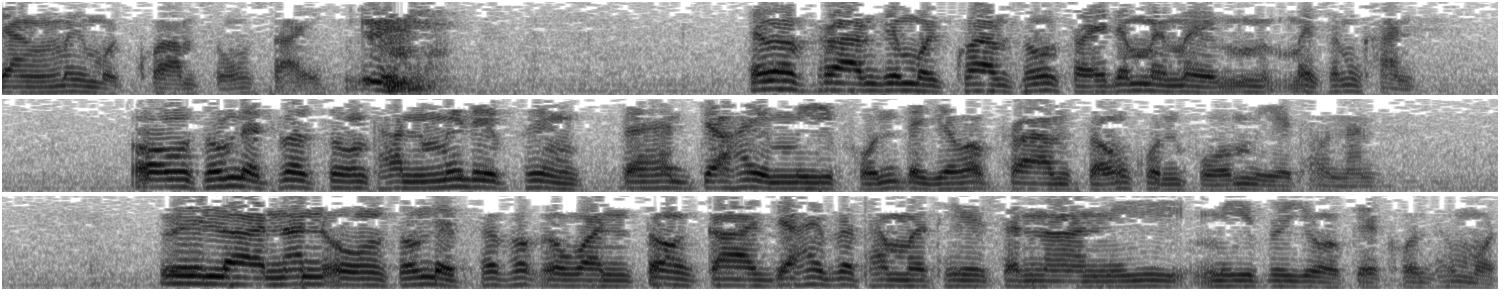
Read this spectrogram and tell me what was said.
ยังไม่หมดความสงสัย แต่ว่าพรามจะหมดความสงสัยได้ไม่ไม่ไม่สำคัญ องค์สมเด็จพระทรงทันไม่ได้เพ่ง แต่จะให้มีผลแต่เฉพาะพราหมณ์สองคนผัวเมียเท่านั้น เวลานั้นองค์สมเด็จพระพักวันต้องการจะให้พระธรรมเทศนานี้มีประโยชน์แก่คนทั้งหมด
